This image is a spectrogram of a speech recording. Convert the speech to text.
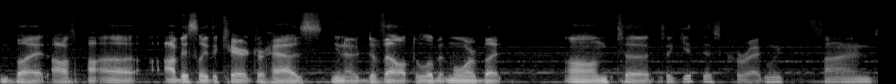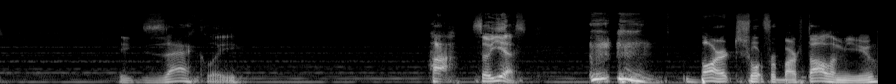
but uh, obviously the character has you know developed a little bit more. But um, to to get this correct, let me find exactly. Ha! So yes, Bart, short for Bartholomew,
